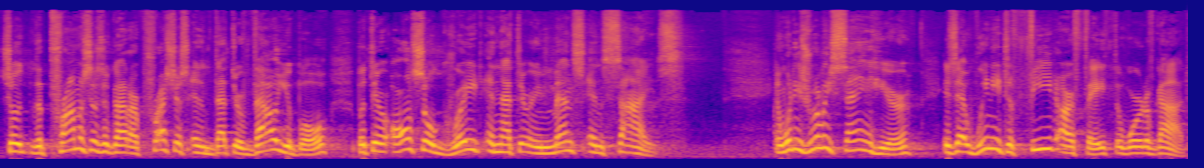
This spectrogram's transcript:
So the promises of God are precious in that they're valuable, but they're also great in that they're immense in size. And what he's really saying here is that we need to feed our faith the Word of God.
